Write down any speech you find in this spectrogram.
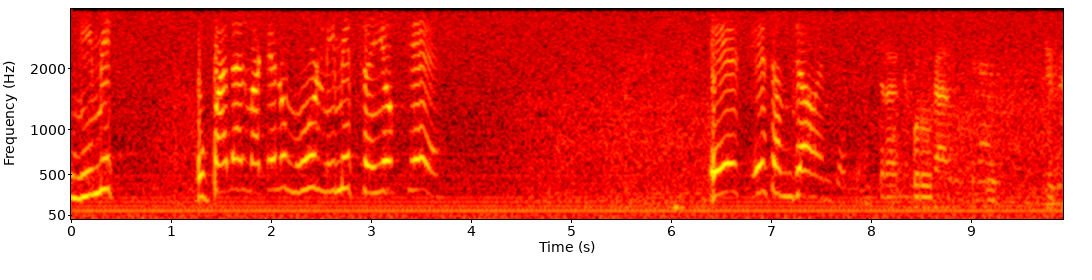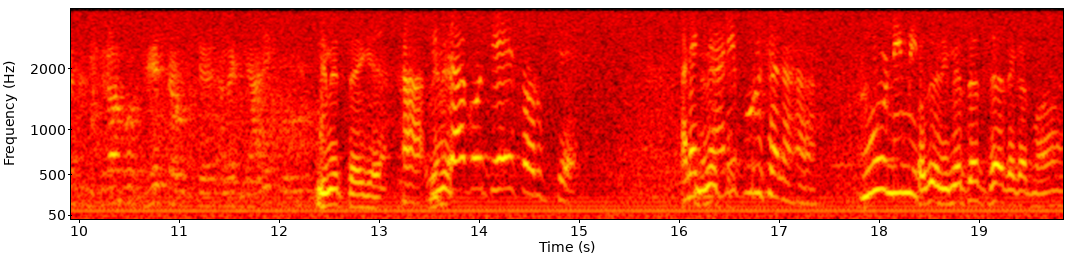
નિમિત્ત ઉપાદાન માટેનું મૂળ નિમિત્ત સંયોગ છે. એ એ સમજાવો એમ નિમિત્ત થઈ ગયા. વિતરાગો જે સ્વરૂપ છે. અને જ્ઞાની પુરુષ મૂળ નિમિત્ત. બધું નિમિત્ત જ છે જગતમાં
